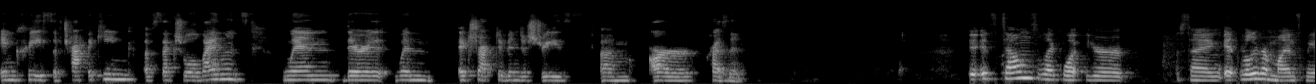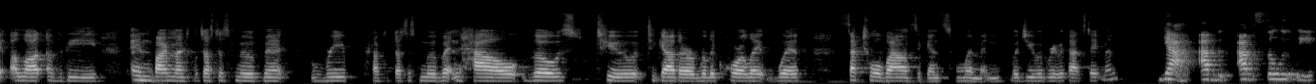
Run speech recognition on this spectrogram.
increase of trafficking of sexual violence when there when extractive industries um, are present. It sounds like what you're saying. It really reminds me a lot of the environmental justice movement, reproductive justice movement, and how those two together really correlate with sexual violence against women. Would you agree with that statement? Yeah ab- absolutely.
